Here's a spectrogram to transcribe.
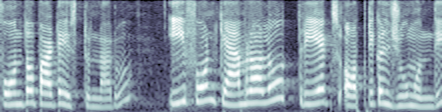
ఫోన్తో పాటే ఇస్తున్నారు. ఈ ఫోన్ కెమెరాలో త్రీ ఎక్స్ ఆప్టికల్ జూమ్ ఉంది.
